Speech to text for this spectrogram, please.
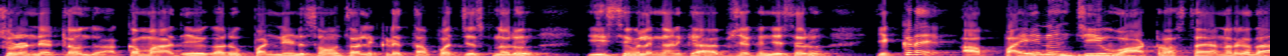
చూడండి ఎట్లా ఉందో. అక్క మహాదేవి గారు పన్నెండు సంవత్సరాలు ఇక్కడే తపస్సు చేసుకున్నారు. ఈ శివలింగానికి అభిషేకం చేశారు. ఇక్కడే ఆ పై నుంచి వాటర్ వస్తాయన్నారు కదా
